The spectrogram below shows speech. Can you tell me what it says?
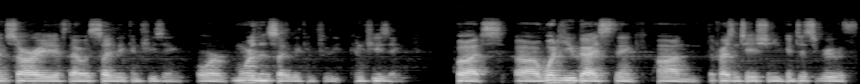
am sorry if that was slightly confusing or more than slightly confu- confusing. But uh, what do you guys think on the presentation? You can disagree with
